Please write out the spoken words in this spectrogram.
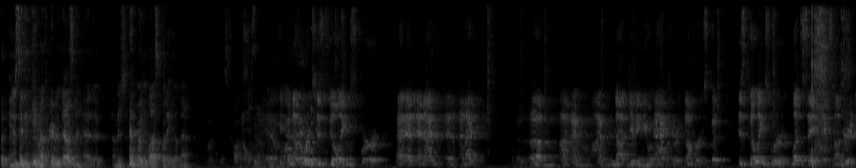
But you just said he came out 300,000 and had understand how you lost money on that. In other words, his billings were, and, and I, and, and I, um, I'm, I'm not giving you accurate numbers, but his billings were, let's say, 600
